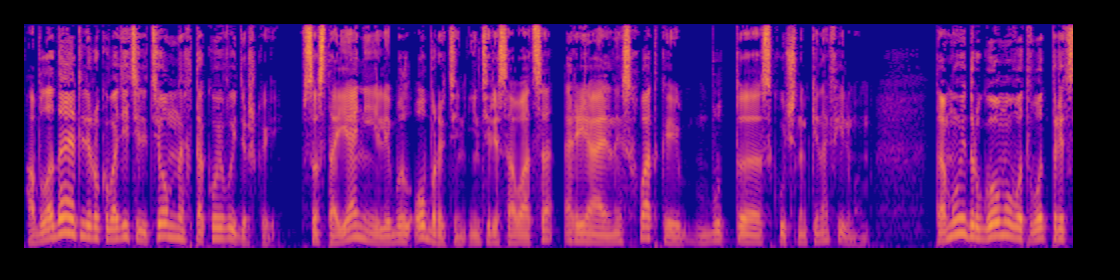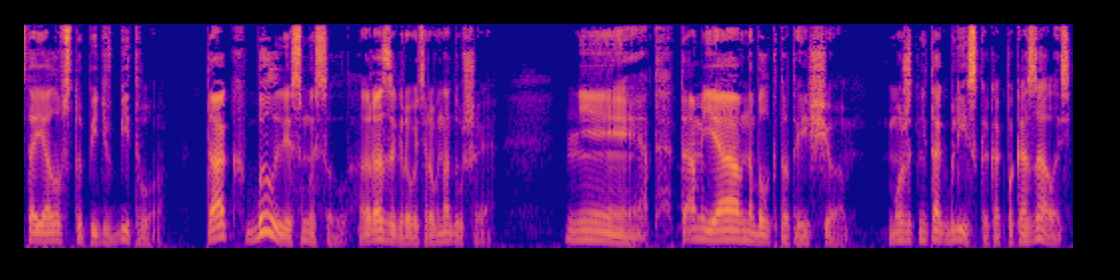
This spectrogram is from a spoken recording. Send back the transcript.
Обладает ли руководитель темных такой выдержкой? В состоянии ли был оборотень интересоваться реальной схваткой, будто скучным кинофильмом? Тому и другому вот-вот предстояло вступить в битву. Так был ли смысл разыгрывать равнодушие? Нет, там явно был кто-то еще. Может, не так близко, как показалось,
